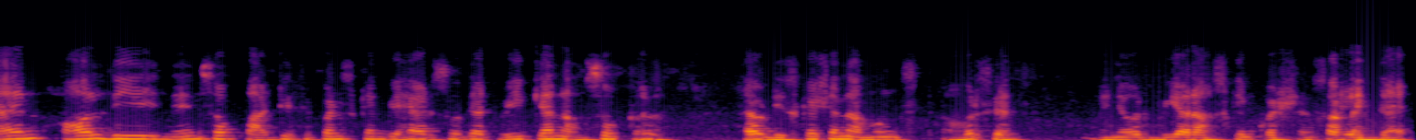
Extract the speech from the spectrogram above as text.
queries. yes one thing is, can all the names of participants can be had so that we can also have discussion amongst ourselves whenever we are asking questions or like that.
